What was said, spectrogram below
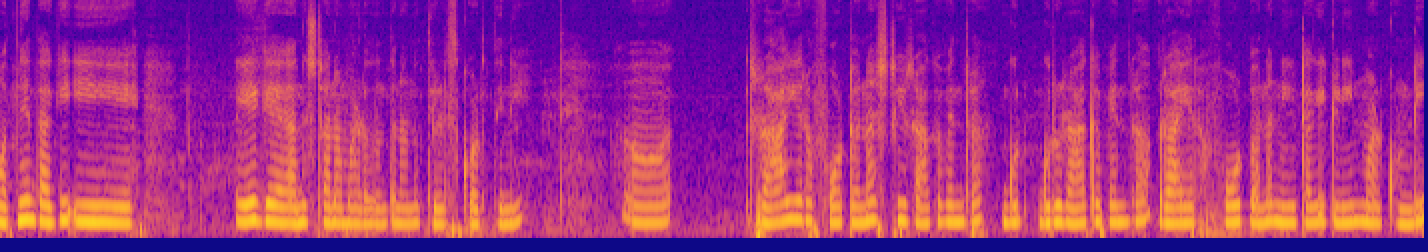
ಮೊದಲನೇದಾಗಿ ಈ ಹೇಗೆ ಅನುಷ್ಠಾನ ಮಾಡೋದು ಅಂತ ನಾನು ತಿಳಿಸ್ಕೊಡ್ತೀನಿ. ರಾಯರ ಫೋಟೋನ ಶ್ರೀ ರಾಘವೇಂದ್ರ ಗುರು ಗುರು ರಾಘವೇಂದ್ರ ರಾಯರ ಫೋಟೋನ ನೀಟಾಗಿ ಕ್ಲೀನ್ ಮಾಡ್ಕೊಂಡು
